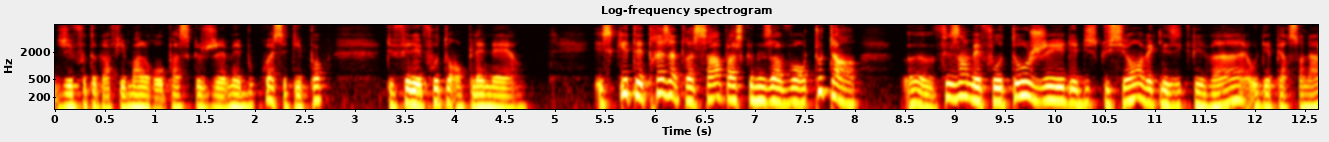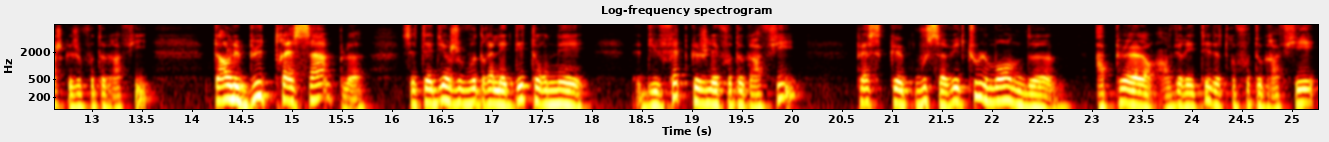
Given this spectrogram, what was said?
j'ai photographié Malraux parce que j'aimais beaucoup à cette époque de faire des photos en plein air. Et ce qui était très intéressant parce que nous avons, tout en euh, faisant mes photos, j'ai des discussions avec les écrivains ou des personnages que je photographie dans le but très simple, c'est-à-dire je voudrais les détourner du fait que je les photographie parce que vous savez, tout le monde a peur en vérité d'être photographié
